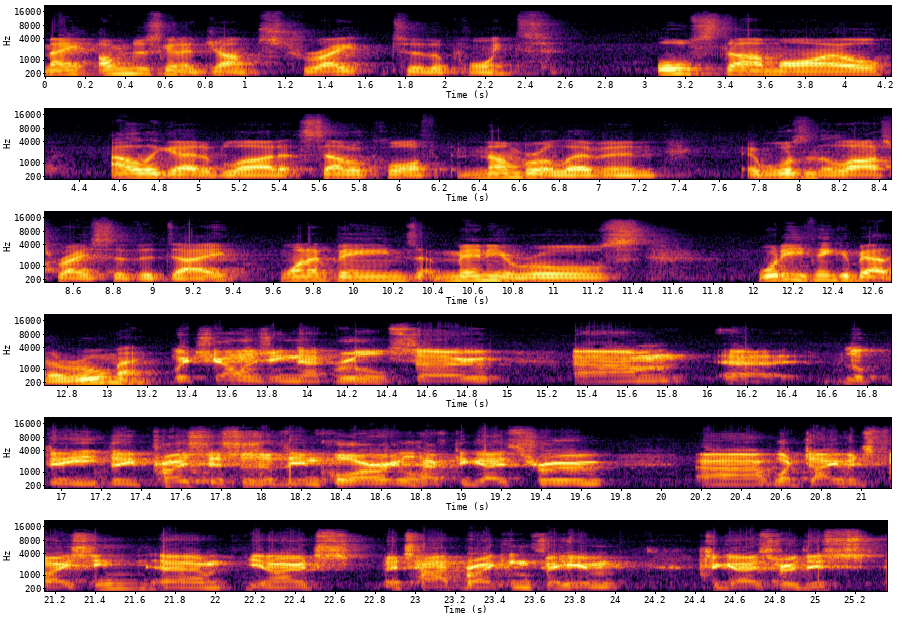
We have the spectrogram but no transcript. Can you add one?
Mate, I'm just going to jump straight to the point. All Star Mile, Alligator Blood, Saddlecloth, number 11. It wasn't the last race of the day. One of Bean's many rules. What do you think about the rule, mate? We're challenging that rule. So, um, uh, look, the, the processes of the inquiry will have to go through uh, what David's facing. Um, you know, it's it's heartbreaking for him to go through this.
